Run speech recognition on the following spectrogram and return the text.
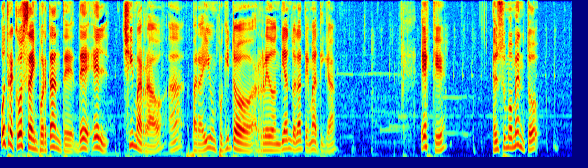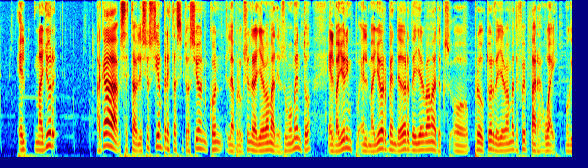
Otra cosa importante de el chimarrao, ¿ah? para ir un poquito redondeando la temática, es que en su momento el mayor acá se estableció siempre esta situación con la producción de la yerba mate. En su momento, el mayor, el mayor vendedor de yerba mate o productor de yerba mate fue Paraguay, ¿ok?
